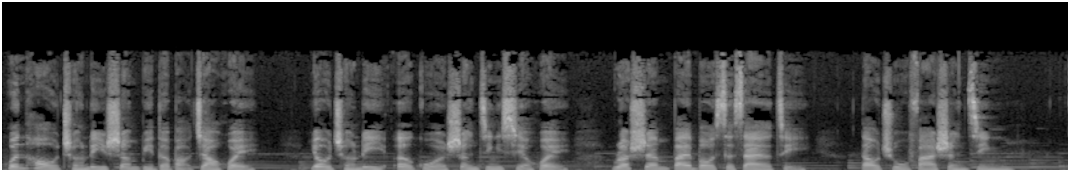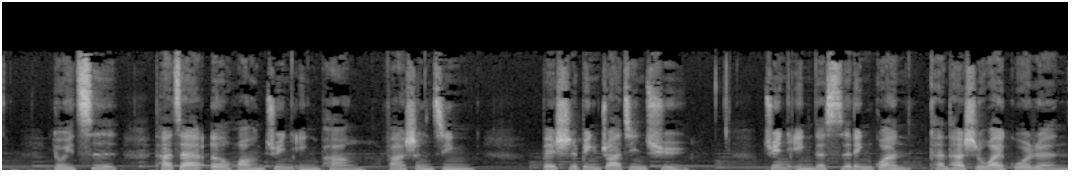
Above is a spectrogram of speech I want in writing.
婚后成立圣彼得堡教会，又成立俄国圣经协会 （Russian Bible Society），到处发圣经。有一次。他在二皇军营旁发圣经，被士兵抓进去。军营的司令官看他是外国人，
